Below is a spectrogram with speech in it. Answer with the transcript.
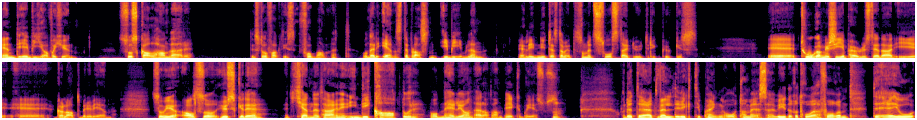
enn det vi har forkynt, så skal han være, det står faktisk, forbannet. Og det er den eneste plassen i Bibelen eller i Nytestamentet, som et så sterkt uttrykk brukes. Eh, to ganger sier Paulus det der i eh, Galaterbrevet 1. Så vi altså husker det. Et kjennetegn, en indikator på Den hellige ånd, er at han peker på Jesus. Mm. Og Dette er et veldig viktig poeng å ta med seg videre, tror jeg. For um, det er jo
